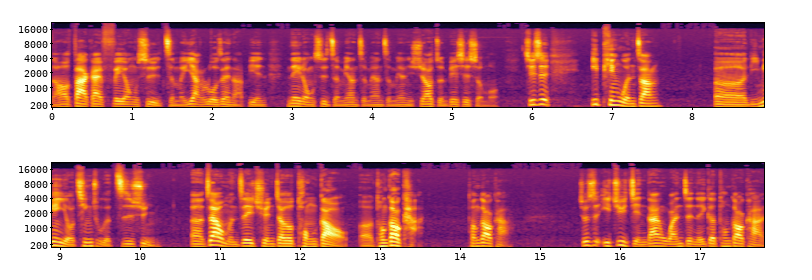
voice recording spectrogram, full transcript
然后大概费用是怎么样，落在哪边？内容是怎么样？怎么样？怎么样？你需要准备些什么？其实一篇文章，呃，里面有清楚的资讯，呃，在我们这一圈叫做通告，呃，通告卡，通告卡就是一句简单完整的一个通告卡，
